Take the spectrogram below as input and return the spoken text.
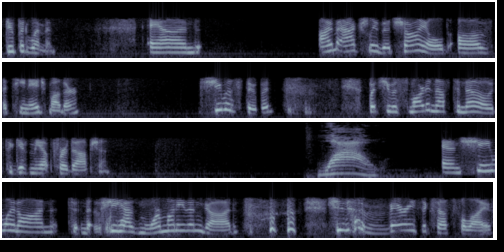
stupid women. And I'm actually the child of a teenage mother. She was stupid, but she was smart enough to know to give me up for adoption. Wow. And she went on, to, she has more money than God. She's had a very successful life.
